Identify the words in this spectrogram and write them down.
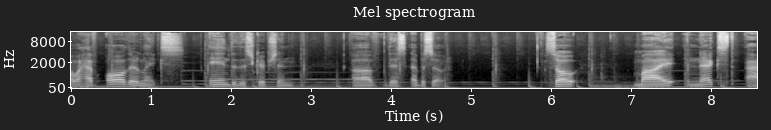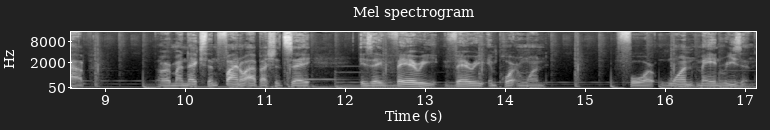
I will have all their links in the description of this episode. So, my next app, or my next and final app, I should say, is a very, very important one for one main reason,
